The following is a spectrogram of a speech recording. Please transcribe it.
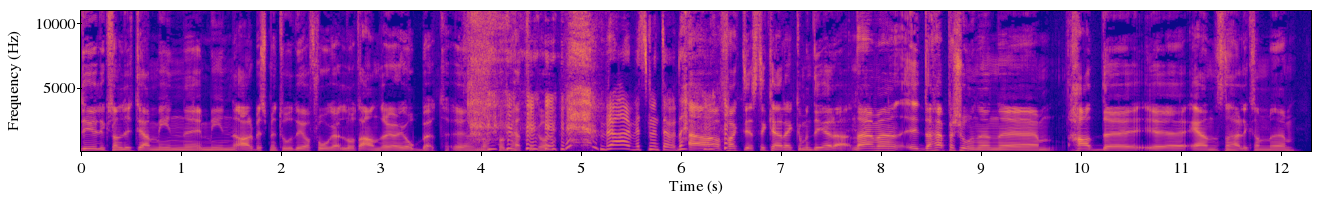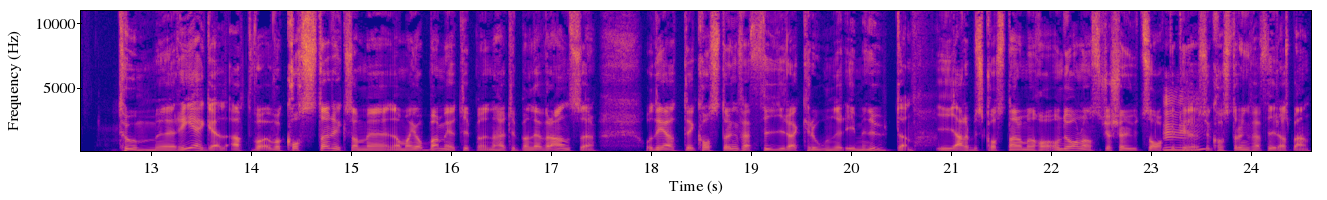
det är liksom lite ja, min, min arbetsmetod, det är att fråga, låta andra göra jobbet. Eh, Bra arbetsmetod. ja, faktiskt, det kan jag rekommendera. Nej, men den här personen eh, hade eh, en sån här liksom eh, tumregel. Att vad, vad kostar liksom, eh, om man jobbar med typ, den här typen av leveranser? Och det är att det kostar ungefär 4 kronor i minuten i arbetskostnad. Om, har, om du har någon som ska köra ut saker mm. till dig så kostar det ungefär 4 spänn.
